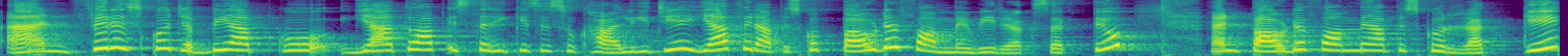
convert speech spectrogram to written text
एंड फिर इसको जब भी आपको, या तो आप इस तरीके से सुखा लीजिए, या फिर आप इसको पाउडर फॉर्म में भी रख सकते हो। एंड पाउडर फॉर्म में आप इसको रख के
